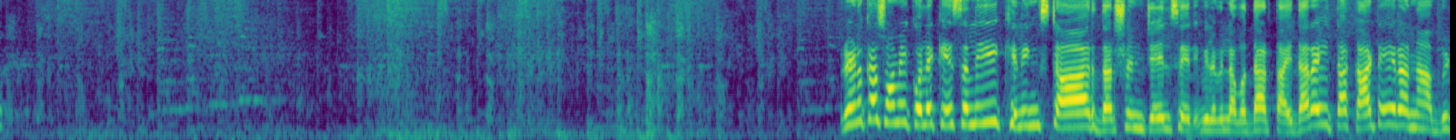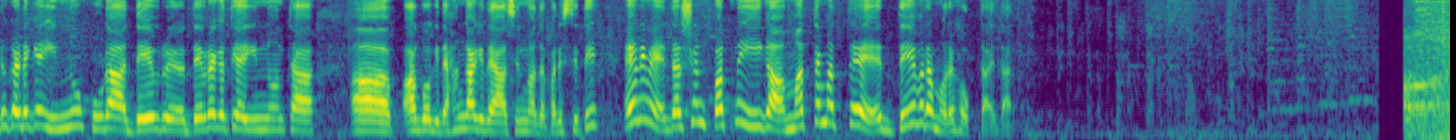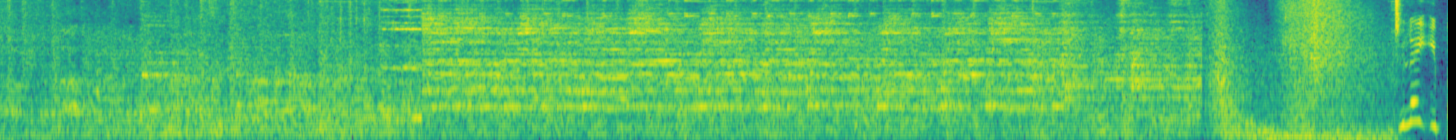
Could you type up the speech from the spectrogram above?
ರೇಣುಕಾ ಸ್ವಾಮಿ ಕೊಲೆ ಕೇಸಲ್ಲಿ ಕಿಲಿಂಗ್ ಸ್ಟಾರ್ ದರ್ಶನ್ ಜೈಲ್ ಸೇರಿ ವಿಲವಿಲ್ಲ ಒದ್ದಾಡ್ತಾ ಇದ್ದಾರೆ. ಈತ ಕಾಟೇರನ ಬಿಡುಗಡೆಗೆ ಇನ್ನೂ ಕೂಡ ದೇವ್ರ, ದೇವ್ರಗತಿಯ ಇನ್ನೂ ಅಂತ ಆಗೋಗಿದೆ. ಹಂಗಾಗಿದೆ ಆ ಸಿನಿಮಾದ ಪರಿಸ್ಥಿತಿ. ಎನಿವೆ ದರ್ಶನ್ ಪತ್ನಿ ಈಗ ಮತ್ತೆ ಮತ್ತೆ ದೇವರ ಮೊರೆ ಹೋಗ್ತಾ ಇದ್ದಾರೆ.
